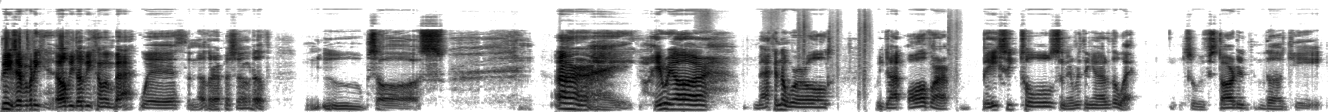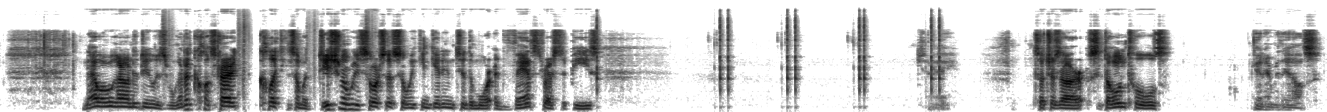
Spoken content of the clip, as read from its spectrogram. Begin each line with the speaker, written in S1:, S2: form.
S1: Greetings, everybody. LVW coming back with another episode of Noob Sauce. Alright, here we are, back in the world. We got all of our basic tools and everything out of the way. So we've started the game. Now what we're going to do is we're going to start collecting some additional resources so we can get into the more advanced recipes such as our stone tools and everything else.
